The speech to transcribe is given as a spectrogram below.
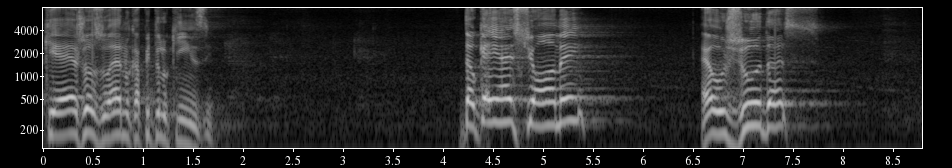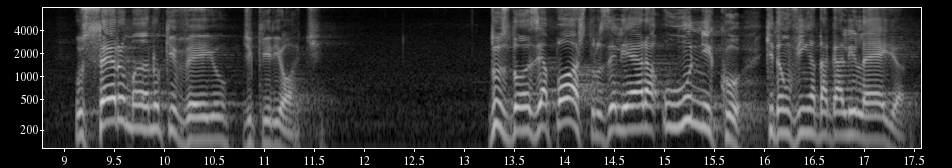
que é Josué, no capítulo 15. Então, quem é este homem? É o Judas, o ser humano que veio de Quiriote. Dos doze apóstolos, ele era o único que não vinha da Galileia.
